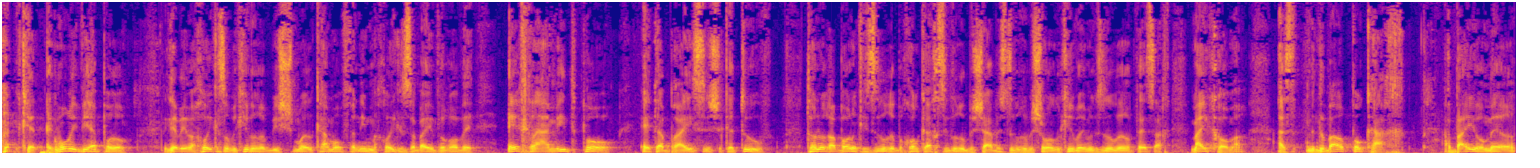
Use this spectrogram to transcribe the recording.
כן, הגמור הביאה פה לגבי מחלוקת כסו בקיבר רבי שמואל, כמה אופנים, מחלוקת סבאי ורובה, איך להעמיד פה את הברייסה שכתוב, תונו רבונו כסידורי בכל כך סידורי בשבס ורבי שמואל רבי כסידורי בפסח, מה יקרה אומר? אז מדובר פה כך, אביי אומר,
